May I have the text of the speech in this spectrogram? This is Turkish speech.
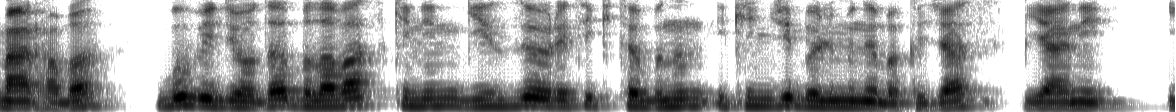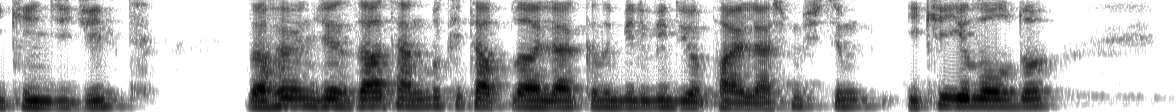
Merhaba. Bu videoda Blavatsky'nin Gizli Öğreti kitabının ikinci bölümüne bakacağız. Yani ikinci cilt. Daha önce zaten bu kitapla alakalı bir video paylaşmıştım. İki yıl oldu.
